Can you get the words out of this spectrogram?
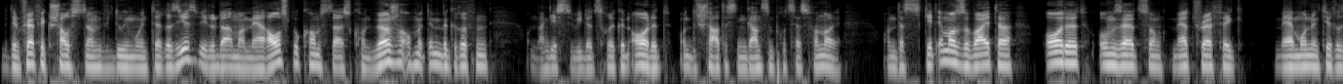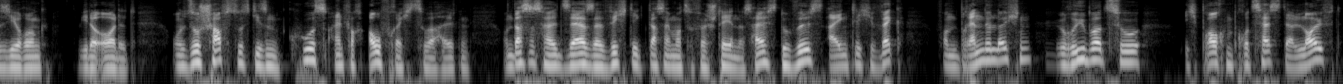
Mit dem Traffic schaust du dann, wie du ihn monetarisierst, wie du da immer mehr rausbekommst. Da ist Conversion auch mit inbegriffen. Und dann gehst du wieder zurück in Audit und startest den ganzen Prozess von neu. Und das geht immer so weiter. Audit, Umsetzung, mehr Traffic, mehr Monetarisierung, wieder Audit. Und so schaffst du es, diesen Kurs einfach aufrecht zu erhalten. Und das ist halt sehr, sehr wichtig, das einmal zu verstehen. Das heißt, du willst eigentlich weg von Brändelöchen rüber zu, ich brauche einen Prozess, der läuft,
